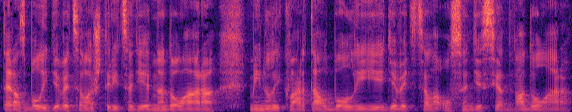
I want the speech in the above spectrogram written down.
Teraz boli 9,41 dolára, minulý kvartál boli 9,82 dolára.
